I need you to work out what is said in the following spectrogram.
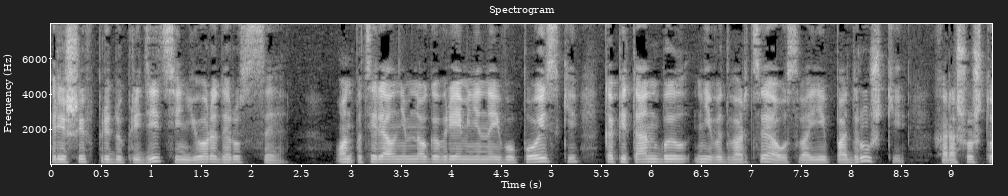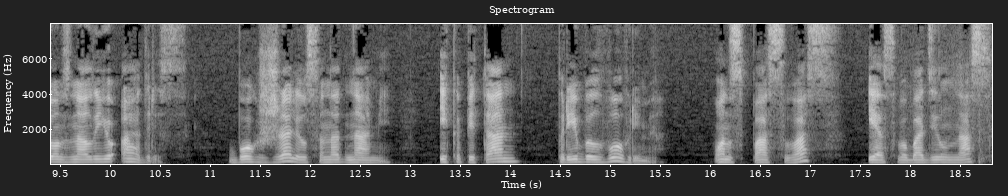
решив предупредить сеньора де Руссе. Он потерял немного времени на его поиски, капитан был не во дворце, а у своей подружки, хорошо, что он знал ее адрес. Бог сжалился над нами, и капитан прибыл вовремя. Он спас вас и освободил нас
